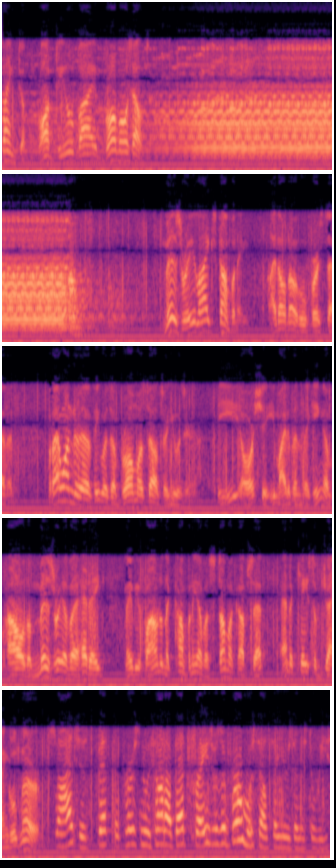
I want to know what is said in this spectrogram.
Sanctum, brought to you by Bromo Seltzer. Misery likes company. I don't know who first said it, but I wonder if he was a Bromo Seltzer user. He or she might have been thinking of how the misery of a headache may be found in the company of a stomach upset and a case of jangled nerves. I just bet the person who thought up that phrase was a bromo seltzer user, Mr. Weiss.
